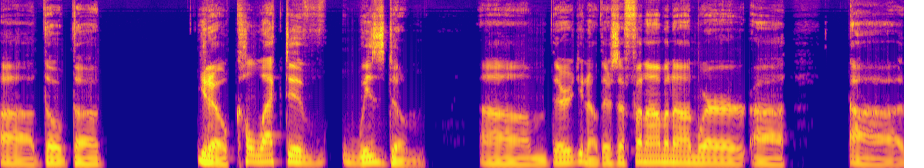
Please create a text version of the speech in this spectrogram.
uh, the the you know collective wisdom. Um, there, you know, there's a phenomenon where uh, uh,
